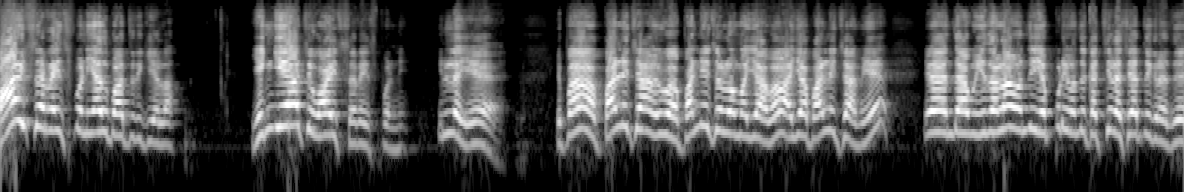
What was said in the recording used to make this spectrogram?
வாய்ஸை ரைஸ் பண்ணியாவது பார்த்துருக்கீங்களா? எங்கேயாச்சும் வாய்ஸை ரைஸ் பண்ணி. இல்லையே. இப்போ பழனிசாமி பன்னீர்செல்வம் ஐயாவோ ஐயா பழனிசாமி இந்த இதெல்லாம் வந்து எப்படி வந்து கட்சியில் சேர்த்துக்கிறது?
